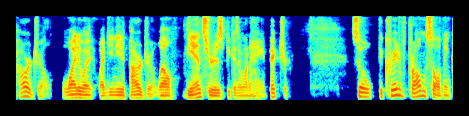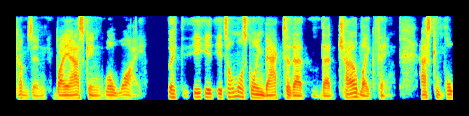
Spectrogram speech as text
power drill. Why do I why do you need a power drill? Well, the answer is because I want to hang a picture. So the creative problem solving comes in by asking, well, why? Like it, it's almost going back to that that childlike thing, asking, well,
